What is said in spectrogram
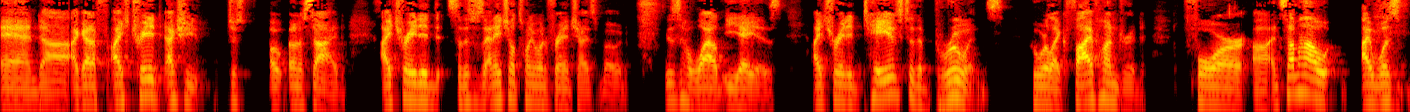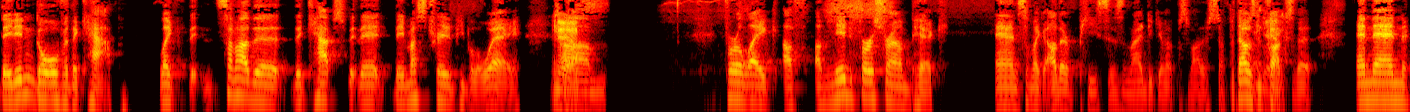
and uh, I got a. I traded actually just oh, on a side. I traded. So this was NHL 21 franchise mode. This is how wild EA is. I traded Toews to the Bruins, who were like 500 for, uh, and somehow I was. They didn't go over the cap. Like somehow the the caps they they must have traded people away Yeah. um, for like a, a mid first round pick and some like other pieces, and I had to give up some other stuff. But that was the Yeah. crux of it. And then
